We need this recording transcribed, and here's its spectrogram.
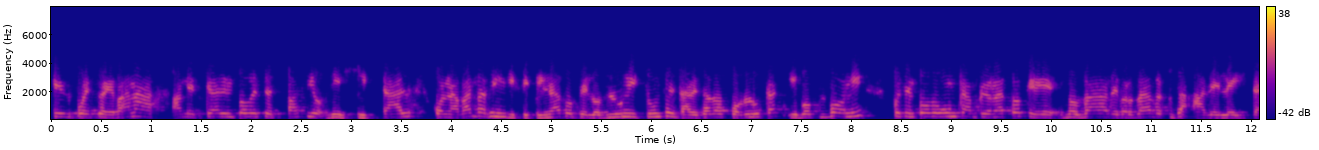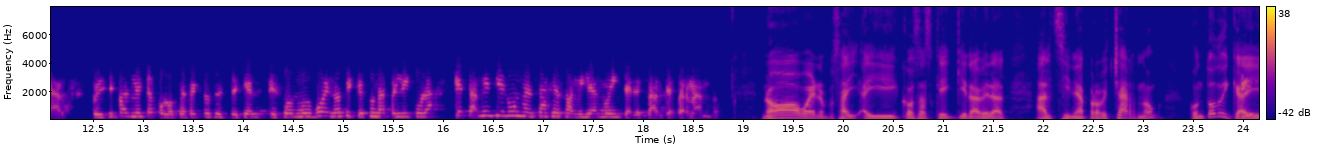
que pues se van a, mezclar en todo este espacio digital con la banda de indisciplinados de los Looney Tunes encabezadas por Lucas y Box Bunny, pues en todo un campeonato que nos va de verdad a deleitar, principalmente por los efectos especiales que son muy buenos y que es una película que también tiene un mensaje familiar muy interesante, Fernando. No, bueno, pues hay, hay cosas que hay ver al, al cine, aprovechar, ¿no? Con todo y que hay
